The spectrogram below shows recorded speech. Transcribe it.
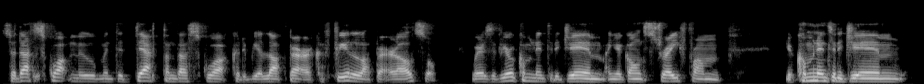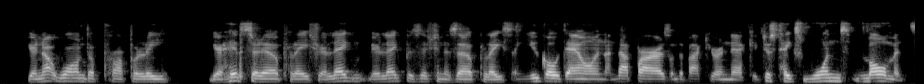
So that squat movement, the depth on that squat could be a lot better, could feel a lot better also. Whereas if you're coming into the gym and you're going straight from, you're coming into the gym, you're not warmed up properly, your hips are out of place, your leg, your leg position is out of place, and you go down and that bar is on the back of your neck. It just takes one moment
